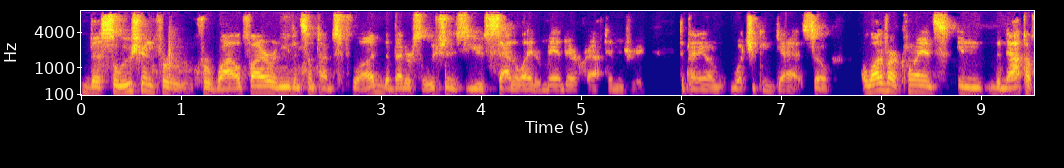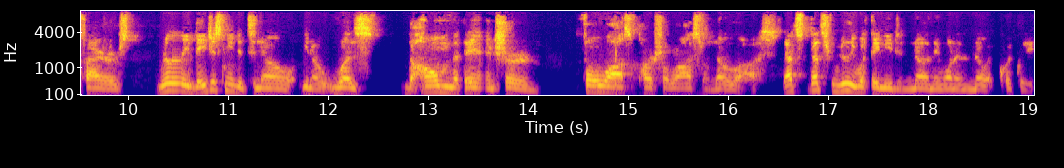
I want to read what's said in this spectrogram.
the solution for for wildfire and even sometimes flood, the better solution is to use satellite or manned aircraft imagery, depending on what you can get. So a lot of our clients in the Napa fires really they just needed to know, you know, was the home that they insured full loss, partial loss, or no loss. That's that's really what they needed to know, and they wanted to know it quickly.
